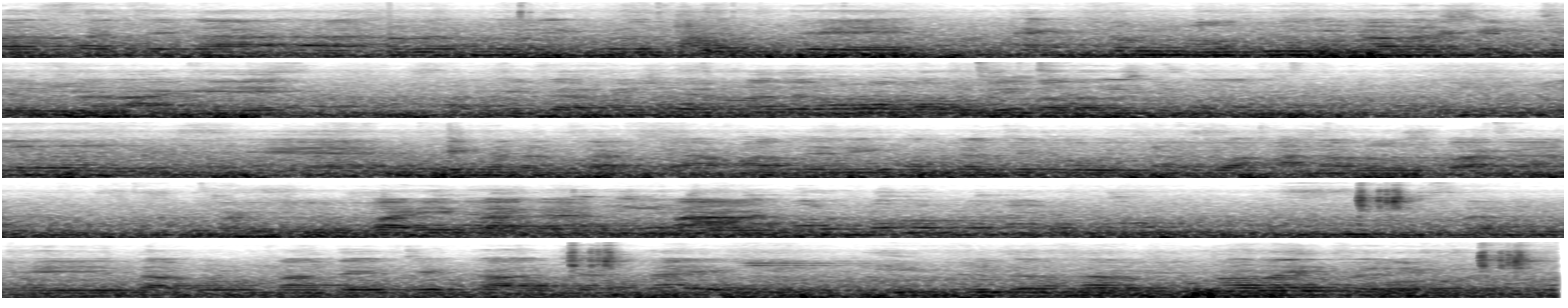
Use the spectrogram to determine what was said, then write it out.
মাদ্রাসা যেটা মনে করেছেন যে একদম নতুন ওনারা শিখছেন তার আগে যেটা বিষয়ে ওনাদের কোনো অভিজ্ঞতা ছিল। এখানে আমাদের এখানকার যে ঐতিহ্য আনারস বাগান, সুপারি বাগান, পান এই তারপর ওনাদের যে কালচারটা এই এটা স্যার ওনারাই তৈরি করেছেন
